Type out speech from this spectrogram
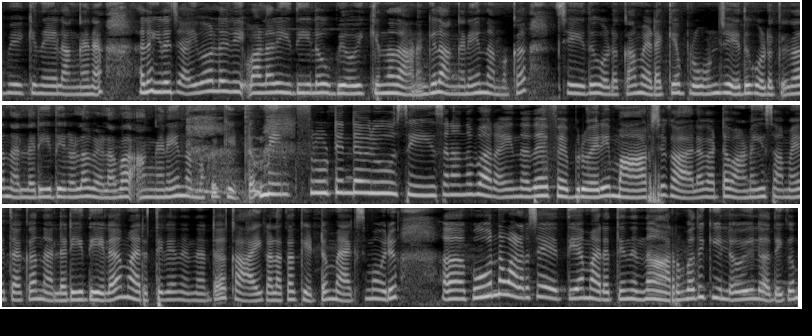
ഉപയോഗിക്കുന്നതിൽ അങ്ങനെ അല്ലെങ്കിൽ ജൈവ വള രീതിയിൽ ഉപയോഗിക്കുന്നതാണെങ്കിൽ അങ്ങനെയും നമുക്ക് ചെയ്ത് കൊടുക്കാം. ഇടയ്ക്ക് പ്രൂൺ ചെയ്ത് കൊടുക്കുക. നല്ല രീതിയിലുള്ള വിളവ് അങ്ങനെയും നമുക്ക് കിട്ടും. മിൽക്ക് ഫ്രൂട്ടിന്റെ ഒരു സീസൺ എന്ന് പറയുന്നത് ഫെബ്രുവരി മാർച്ച് കാലഘട്ടമാണ്. ഈ സമയത്തൊക്കെ നല്ല രീതിയിൽ മരത്തിൽ നിന്നിട്ട് കായ്കളൊക്കെ കിട്ടും. മാക്സിമം ഒരു പൂർണ വളർച്ച എത്തിയ മരത്തിൽ നിന്ന് അറുപത് കിലോയിലധികം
